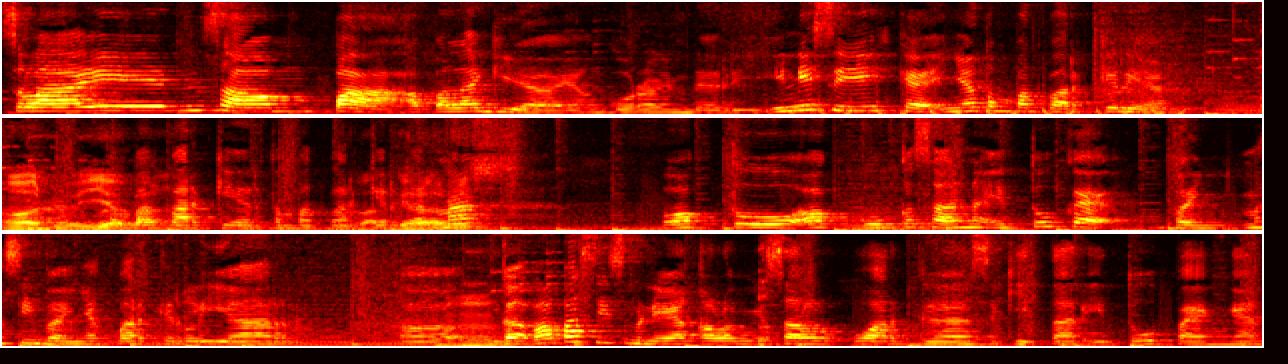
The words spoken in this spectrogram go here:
Selain sampah, apalagi ya yang kurang dari ini sih kayaknya tempat parkir ya. Oh, aduh iya tempat bang. parkir, tempat parkir, parkir karena harus- waktu aku ke sana itu kayak bany- masih banyak parkir liar. Eh, Hmm. nggak apa-apa sih sebenarnya kalau misal warga sekitar itu pengen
